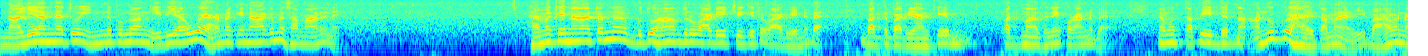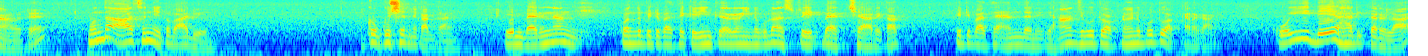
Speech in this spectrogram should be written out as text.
නලියන් නැතුව ඉන්න පුළුවන් ඉරියව්ව හැම කෙනාගේම සමාන නැහැ. හැම කෙනාටම බුදුහාමුදුරු වාඩි වෙච්ච විදිහට වාඩි වෙන්න බෑ. බද්ද පරියන්කේ පద్මාසනේ කරන්න බෑ. නමුත් අපි ඉදිරියට අනුග්‍රහය තමයි භාවනාවට හොඳ ආසනයක වාඩි වෙන්න. කුකුෂන් එකක් ගන්න. එම් බැරි නම් කොන්ද පිටපස්සේ කෙලින් කරගෙන ඉන්න පුළුවන් ස්ට්‍රේට් බෑක් චෙයාර් එකක් පිටිපස්සේ ඇඳනේ හාන්සි පුටුවක් නොවන පුටුවක් කරගන්න. කොයි දේ හරි කරලා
